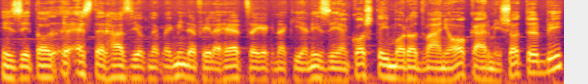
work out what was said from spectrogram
ezért az Eszterháziaknak, meg mindenféle hercegeknek ilyen, ez, ilyen kastély maradványa, akármi, stb.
